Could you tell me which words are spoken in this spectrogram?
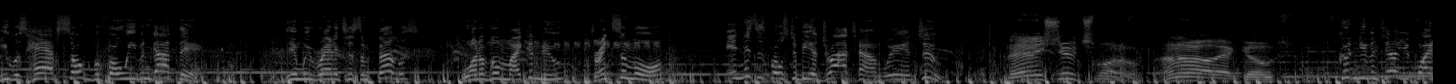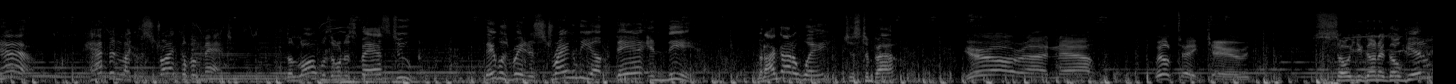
He was half soaked before we even got there. Then we ran into some fellas. One of them Micah knew, drank some more. And this is supposed to be a dry town we're in, too. Then he shoots one of them. I know how that goes. Couldn't even tell you quite how. Happened like the strike of a match. The law was on us fast, too. They was ready to strangle me up there and then. But I got away, just about. You're all right now. We'll take care of it. So you're gonna go get him?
